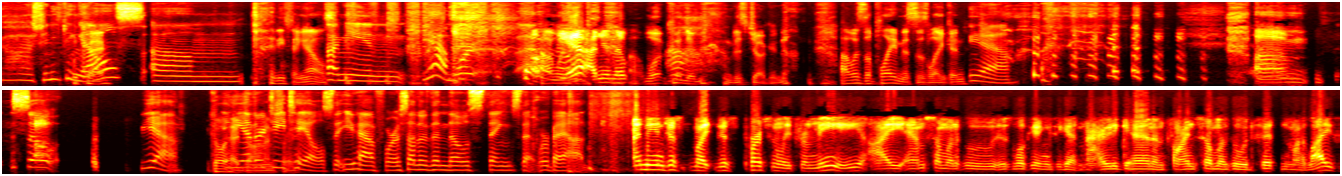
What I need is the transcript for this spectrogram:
gosh, anything Okay. else? Um, Anything else? I mean, yeah, more. Well, don't yeah, I mean, the, Uh, what could there? Ah. I'm just joking. How was the play, Mrs. Lincoln? Yeah. Um, So, yeah. go ahead. Any Dawn, other I'm sorry. details that you have for us other than those things that were bad? I mean, just like just personally for me, I am someone who is looking to get married again and find someone who would fit in my life,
